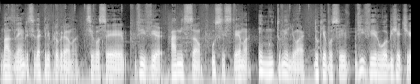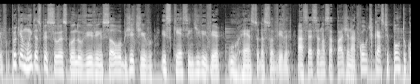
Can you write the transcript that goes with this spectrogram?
Mas lembre-se daquele programa. Se você viver a missão, o sistema, é muito melhor do que você viver o objetivo. Porque muitas pessoas, quando vivem só o objetivo, esquecem de viver o resto da sua vida. Acesse a nossa página coachcast.com.br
